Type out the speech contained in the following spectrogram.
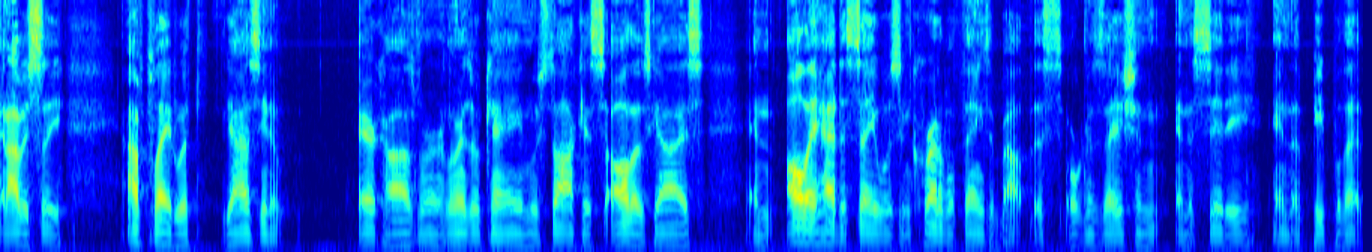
and obviously, I've played with guys, you know, Eric Hosmer, Lorenzo Cain, Moustakas, all those guys and all they had to say was incredible things about this organization and the city and the people that,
